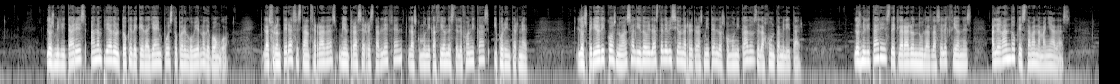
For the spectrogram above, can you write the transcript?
Los militares han ampliado el toque de queda ya impuesto por el gobierno de Bongo. Las fronteras están cerradas mientras se restablecen las comunicaciones telefónicas y por Internet. Los periódicos no han salido y las televisiones retransmiten los comunicados de la Junta Militar. Los militares declararon nulas las elecciones, alegando que estaban amañadas,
